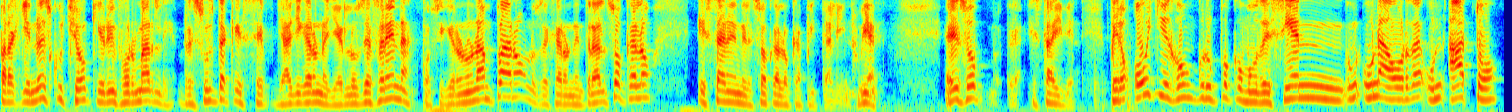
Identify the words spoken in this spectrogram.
para quien no escuchó, quiero informarle. Resulta que se, ya llegaron ayer los de Frena, consiguieron un amparo, los dejaron entrar al Zócalo, están en el Zócalo Capitalino. Bien. Eso eh, está ahí bien. Pero hoy llegó un grupo como de 100, una horda, un ato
